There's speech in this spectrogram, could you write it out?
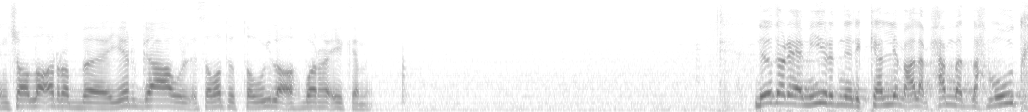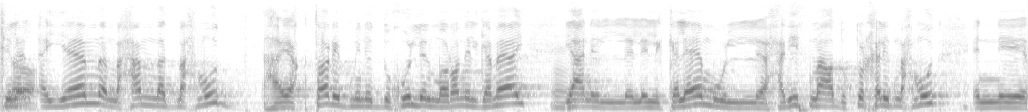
إن شاء الله قرب يرجع والإصابات الطويلة أخبارها إيه كمان؟ نقدر يا أمير ان نتكلم على محمد محمود خلال. أوه. أيام محمد محمود هيقترب من الدخول للمران الجماعي. يعني ال- ال- الكلام والحديث مع الدكتور خالد محمود إن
